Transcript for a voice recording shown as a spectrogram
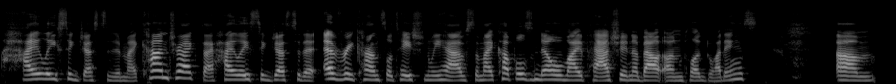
highly suggested in my contract. I highly suggested at every consultation we have so my couples know my passion about unplugged weddings. Um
